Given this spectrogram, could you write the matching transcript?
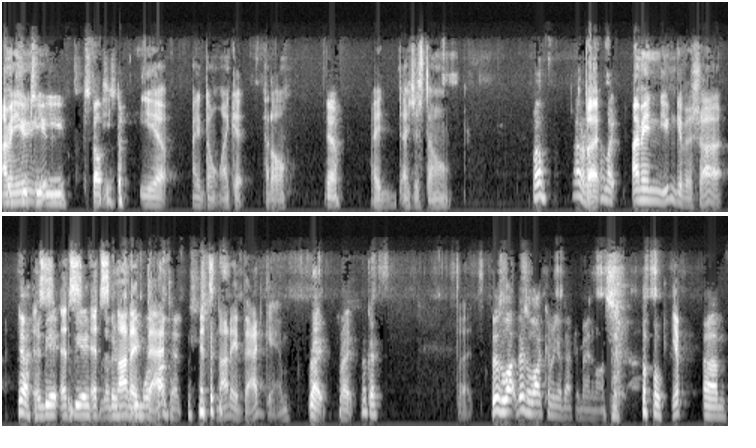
I mean, you, QTE you spell system. yeah, I don't like it at all. Yeah. I I just don't. Well, I don't But- know. I might I mean, you can give it a shot. yeah, it's- it'd be, it'd it's- be it's another, not it'd a more bad- content. It's not a bad game, right, right. Okay. There's a lot there's a lot coming up after Manamon. So Yep. Um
